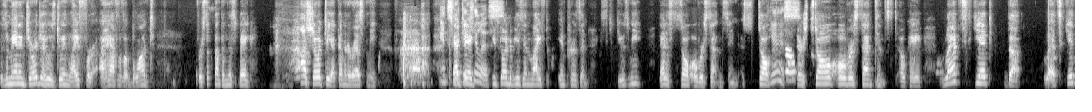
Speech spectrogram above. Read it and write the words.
There's a man in Georgia who's doing life for a half of a blunt for something this big. I'll show it to you. Come and arrest me. It's That big. ridiculous. He's going to, he's in life in prison. Excuse me? That is so over sentencing. So Yes. they're so over sentenced. Okay. Let's get the, let's get,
